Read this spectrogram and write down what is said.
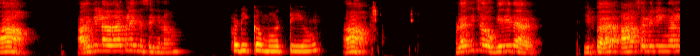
ஆ அறிவில்லாதாக்கள் என்ன செய்யணும்? படிக்க மாட்டியும். ஆ விளங்கிச்சோ கிரிதர். இப்ப ஆ சொல்லுவீங்கள்?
